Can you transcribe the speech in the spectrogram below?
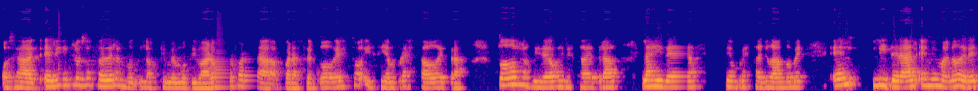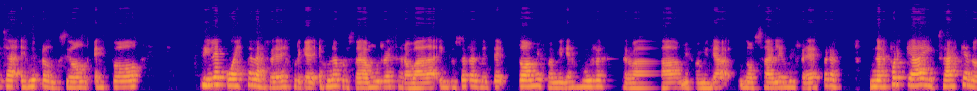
O sea, él incluso fue de los, que me motivaron para, para hacer todo esto y siempre ha estado detrás. Todos los videos él está detrás, las ideas siempre está ayudándome. Él literal es mi mano derecha, es mi producción, es todo. Sí le cuesta las redes porque es una persona muy reservada, incluso realmente toda mi familia es muy reservada, mi familia no sale en mis redes, pero no es porque hay, sabes que no,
